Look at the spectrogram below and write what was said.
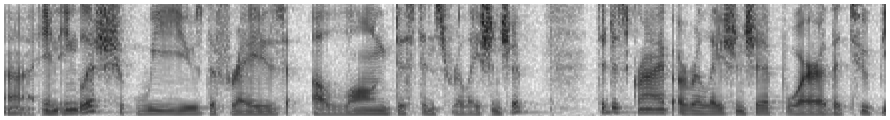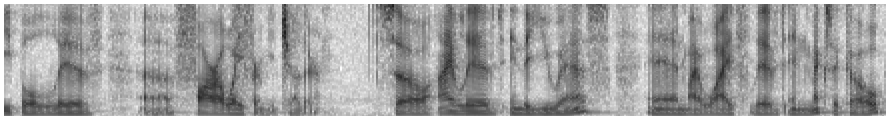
Uh, in English, we use the phrase a long distance relationship to describe a relationship where the two people live uh, far away from each other. So I lived in the US and my wife lived in Mexico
